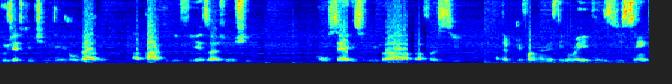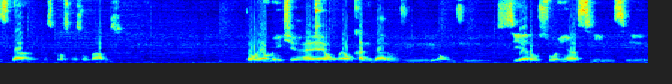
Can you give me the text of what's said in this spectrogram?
do jeito que o time tem jogado, ataque defesa, a gente consegue subir para a First Seed, até porque Fortnite tem Ravens e Saints da, nas próximas rodadas. Então realmente é, é, um, é um calendário onde, onde Seattle sonha assim ser.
